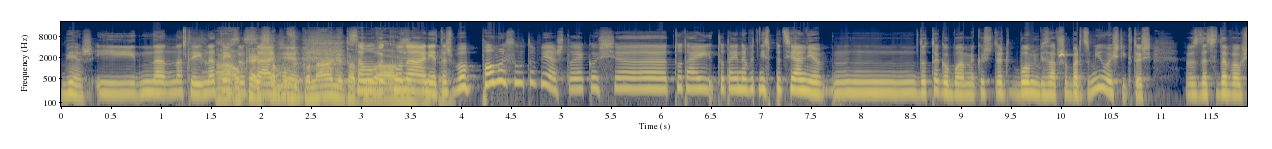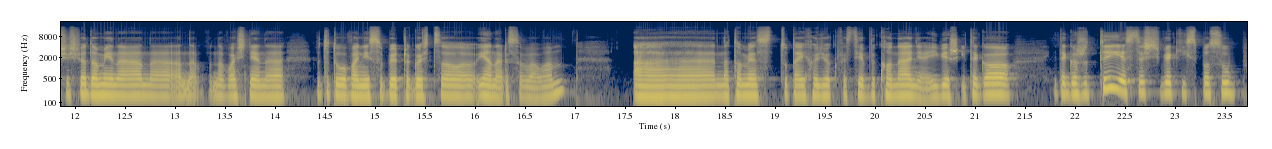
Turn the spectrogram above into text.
Wiesz, i na, na tej, na tej A, zasadzie. Okay, samo wykonanie tatuażu. Samo wykonanie okay. też, bo pomysł to wiesz, to jakoś e, tutaj, tutaj nawet niespecjalnie mm, do tego byłam jakoś, było mi zawsze bardzo miło, jeśli ktoś zdecydował się świadomie na, na, na, na właśnie na wytytułowanie sobie czegoś, co ja narysowałam. A, natomiast tutaj chodzi o kwestię wykonania i wiesz, i tego, i tego, że ty jesteś w jakiś sposób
